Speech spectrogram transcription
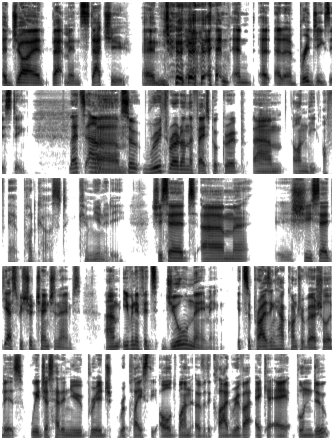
a giant Batman statue and Yeah. and and a, and a bridge existing. Let's. Um, Um, so Ruth wrote on the Facebook group um, on the off-air podcast community. She said, um, she said, yes, we should change the names, um, even if it's dual naming. It's surprising how controversial it is. We just had a new bridge replace the old one over the Clyde River, aka Bundu.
